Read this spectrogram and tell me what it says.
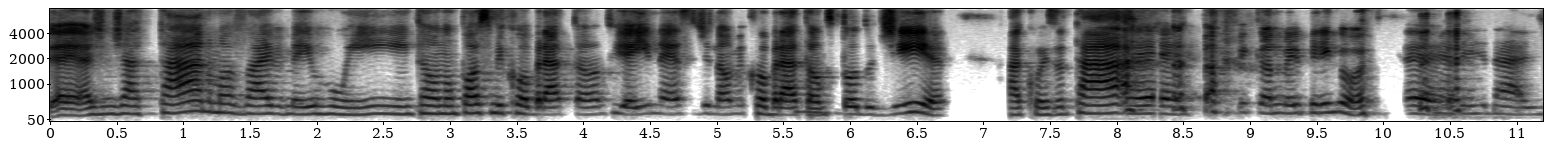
é, a gente já tá numa vibe meio ruim, então não posso me cobrar tanto. E aí, nessa de não me cobrar tanto uhum. todo dia, a coisa tá, é. tá ficando meio perigosa. É. é verdade.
